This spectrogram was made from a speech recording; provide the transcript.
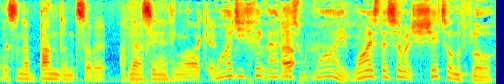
there's an abundance of it. I've never seen anything like it. Why do you think that Uh, is? Why? Why is there so much shit on the floor?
